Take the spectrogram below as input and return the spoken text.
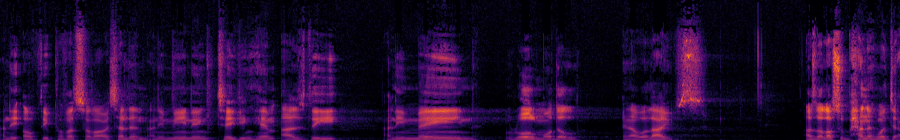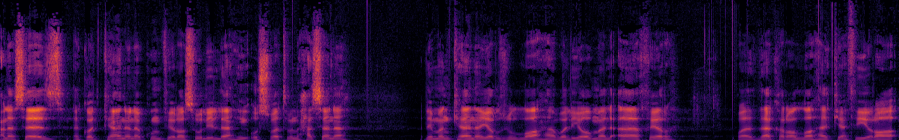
and the, of the Prophet ﷺ and meaning taking him as the and the main role model in our lives. As Allah subhanahu wa ta'ala says, لَقَدْ كَانَ لَكُمْ فِي رَسُولِ اللَّهِ أُسْوَةٌ حَسَنَةٌ لمن كان يرجو الله واليوم الآخر وذكر الله كثيرا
